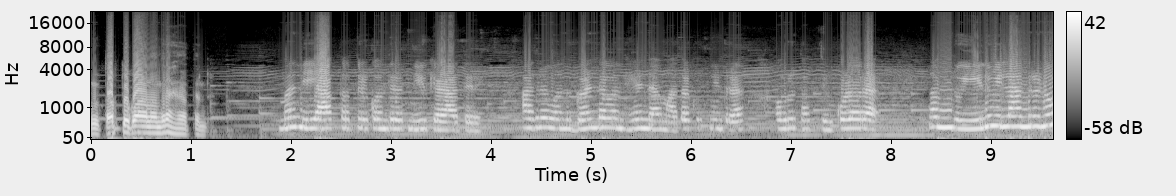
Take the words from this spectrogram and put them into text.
ನೀವು ತಪ್ಪು ತಗೋಲ್ಲ ಅಂದ್ರೆ ಹೇಳ್ತೇನ್ರಿ. ಮಂದಿ ಯಾಕೆ ತಪ್ಪು ತಿಳ್ಕೊಂತಿರತ್ ನೀವ್ ಕೇಳಾತೀರಿ ಆದ್ರೆ ಒಂದ್ ಗಂಡ, ಒಂದ್ ಹೆಣ್ಣ ಮಾತಾಡ್ಕೊತ ನಿಂತ್ರ ಅವ್ರು ತಪ್ಪು ತಿಳ್ಕೊಳ್ಳೋರ ನಮ್ದು ಏನೂ ಇಲ್ಲ ಅಂದ್ರೂ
